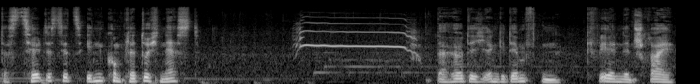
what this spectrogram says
Das Zelt ist jetzt innen komplett durchnässt. Da hörte ich einen gedämpften, quälenden Schrei.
